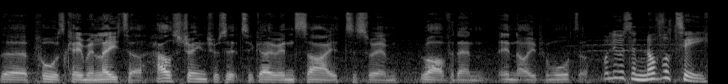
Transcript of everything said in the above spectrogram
the pools came in later, how strange was it to go inside to swim rather than in the open water? Well, it was a novelty,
